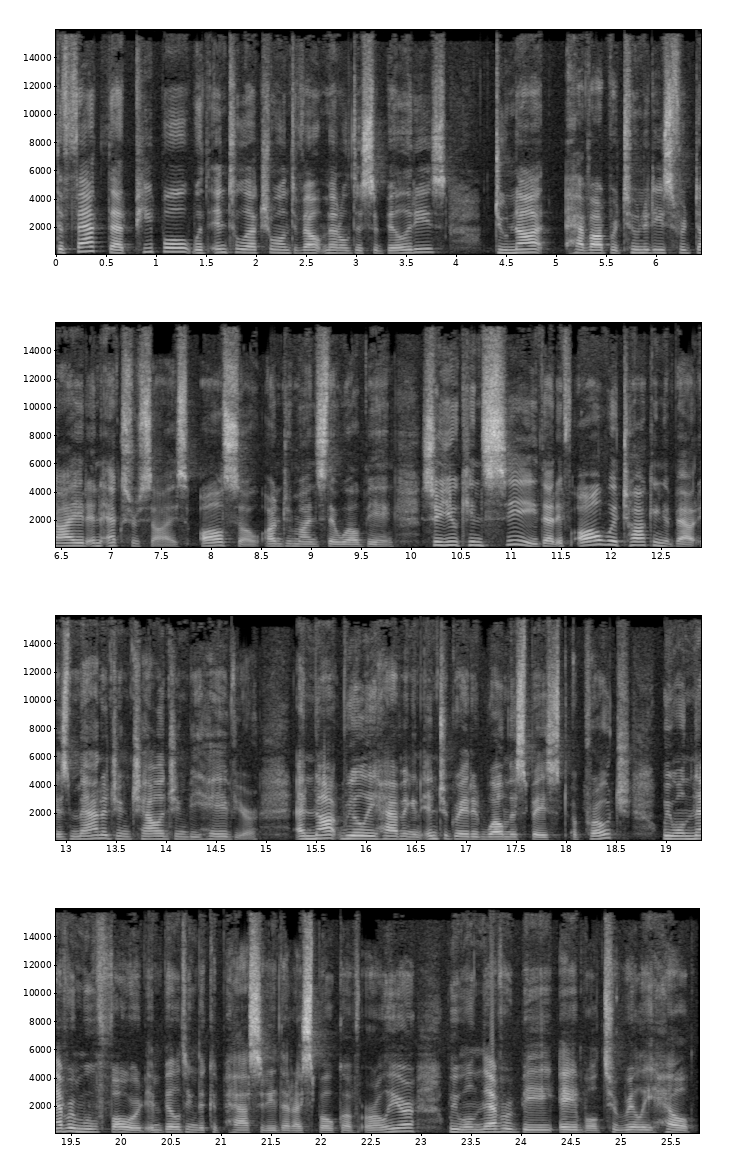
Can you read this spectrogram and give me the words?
The fact that people with intellectual and developmental disabilities do not have opportunities for diet and exercise also undermines their well-being. So you can see that if all we're talking about is managing challenging behavior and not really having an integrated wellness-based approach, we will never move forward in building the capacity that I spoke of earlier. We will never be able to really help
